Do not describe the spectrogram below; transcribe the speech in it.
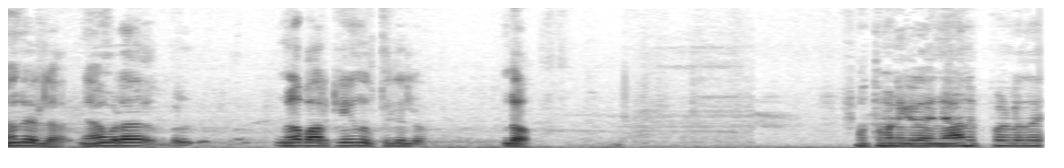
ഞാൻ തരില്ല. ഞാൻ ഇവിടെ നിങ്ങളെ പാർക്കിങ് നിർത്തില്ലല്ലോ ഉണ്ടോ? മുത്തുമണികളെ ഞാനിപ്പോൾ ഉള്ളത്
